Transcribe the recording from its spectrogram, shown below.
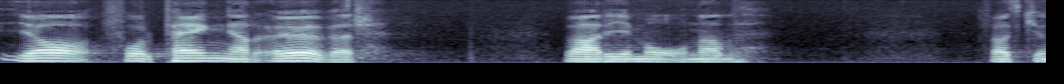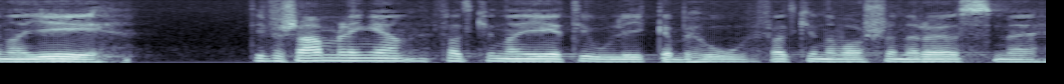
jag får pengar över varje månad för att kunna ge till församlingen, för att kunna ge till olika behov, för att kunna vara generös med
